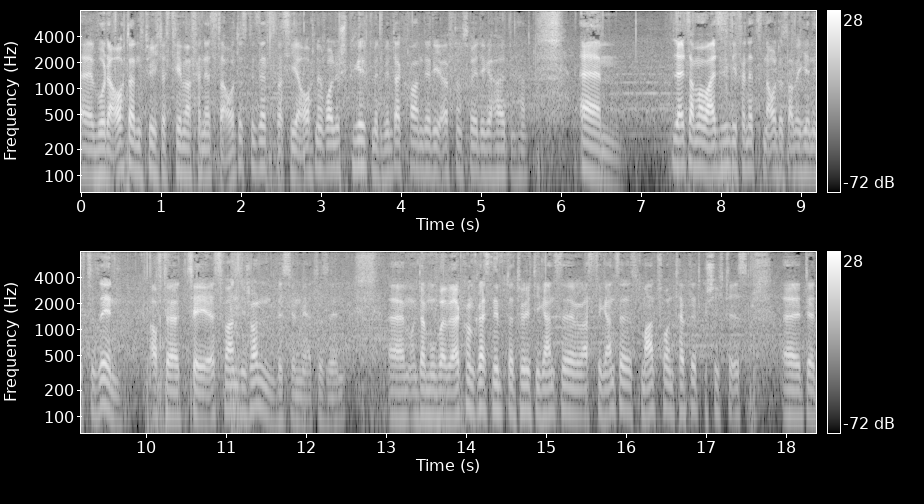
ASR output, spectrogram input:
äh, wurde auch dann natürlich das Thema vernetzte Autos gesetzt, was hier auch eine Rolle spielt, mit Winterkorn, der die Eröffnungsrede gehalten hat. Ähm, Seltsamerweise sind die vernetzten Autos aber hier nicht zu sehen. Auf der CES waren sie schon ein bisschen mehr zu sehen. Ähm, und der Mobile World Kongress nimmt natürlich die ganze, was die ganze Smartphone-Tablet-Geschichte ist, äh, der,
